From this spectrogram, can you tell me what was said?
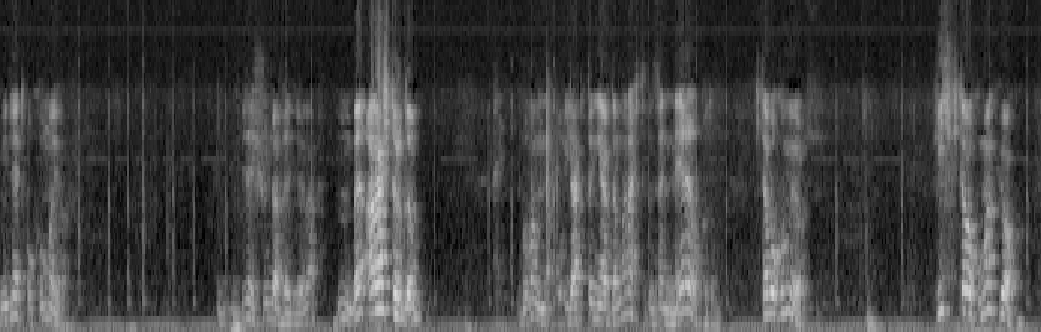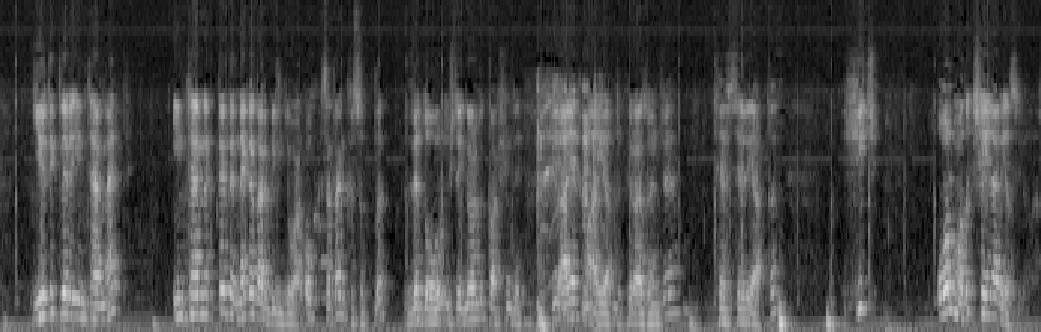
Millet okumuyor. Bir de şu laf ediyorlar. "Hı, ben araştırdım. Babam yattığın yerde mi araştırdın? Sen nereye okudun? Kitap okumuyoruz. Hiç kitap okumak yok. Girdikleri internet, internette de ne kadar bilgi var? O zaten kısıtlı ve doğru. İşte gördük bak şimdi bir ayet mahi yaptık biraz önce. Tefsiri yaptık. Hiç olmadık şeyler yazıyorlar.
